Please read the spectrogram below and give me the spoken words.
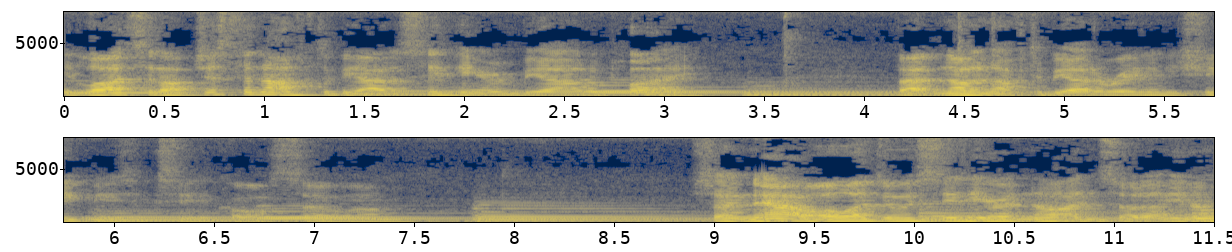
it lights it up just enough to be able to sit here and be able to play. But not enough to be able to read any sheet music, see, of course. So, um, so now all I do is sit here at night and sort of, you know,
